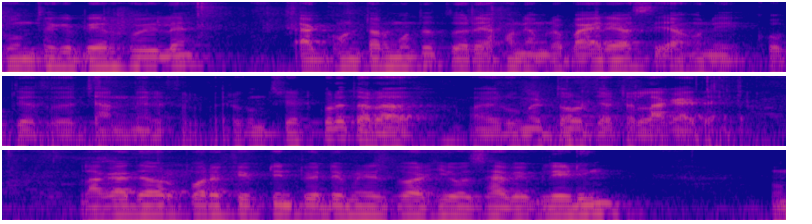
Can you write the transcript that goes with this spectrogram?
রুম থেকে বের হইলে এক ঘণ্টার মধ্যে তোদের এখন আমরা বাইরে আসি এখনই কোপ দিয়ে তোদের জান মেরে ফেলব। এরকম থ্রেট করে তারা রুমের দরজাটা লাগাই দেয়। লাগাই দেওয়ার পরে ফিফটিন টোয়েন্টি মিনিটস পর হি ওয়াজ হ্যাভ ব্লিডিং এবং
